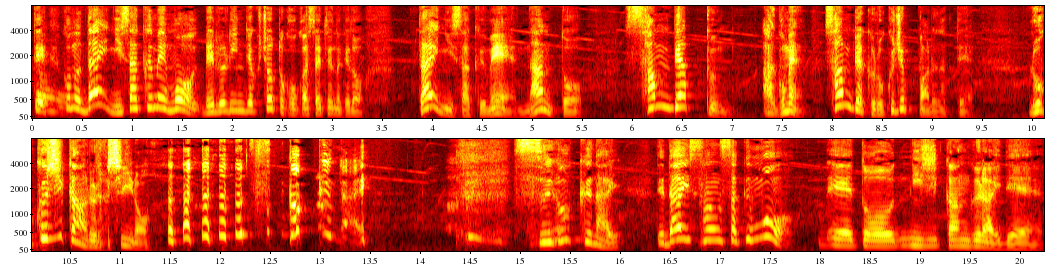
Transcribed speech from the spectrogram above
で、うんこの第2作目もベルリンでちょっと公開されてるんだけど、第2作目、なんと、300分、あ、ごめん、360分あるんだって、6時間あるらしいの。すごくない？すごくない？で、第3作も、えっ、と、2時間ぐらいで、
